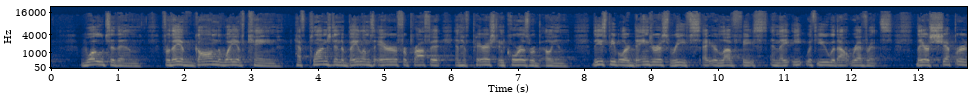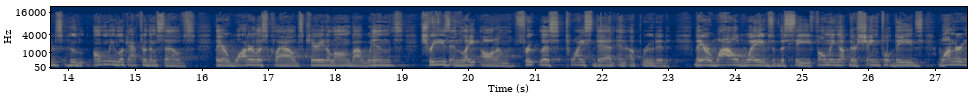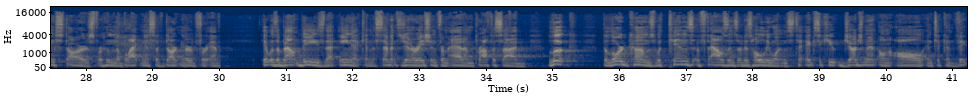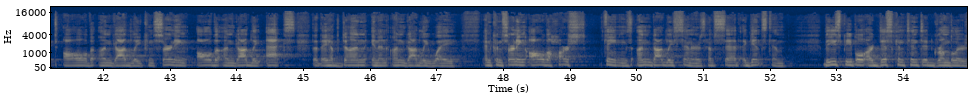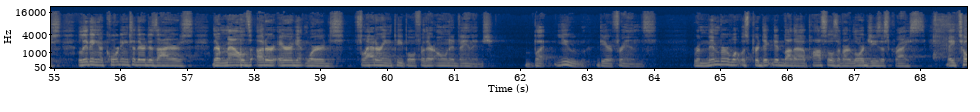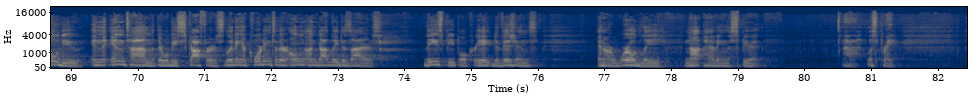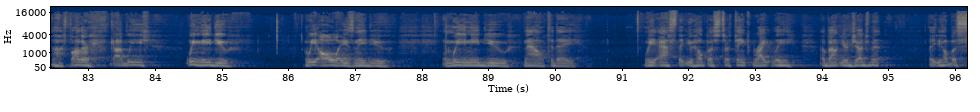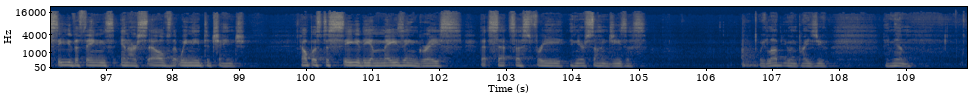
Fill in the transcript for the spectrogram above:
Woe to them, for they have gone the way of Cain, have plunged into Balaam's error for profit, and have perished in Korah's rebellion. These people are dangerous reefs at your love feast, and they eat with you without reverence. They are shepherds who only look after themselves. They are waterless clouds carried along by winds, trees in late autumn, fruitless, twice dead, and uprooted. They are wild waves of the sea, foaming up their shameful deeds, wandering stars for whom the blackness of darkness forever. It was about these that Enoch and the seventh generation from Adam prophesied Look, the Lord comes with tens of thousands of his holy ones to execute judgment on all and to convict all the ungodly concerning all the ungodly acts that they have done in an ungodly way, and concerning all the harsh things ungodly sinners have said against him. These people are discontented grumblers, living according to their desires. Their mouths utter arrogant words flattering people for their own advantage. But you, dear friends, remember what was predicted by the apostles of our Lord Jesus Christ. They told you in the end time there will be scoffers living according to their own ungodly desires. These people create divisions and are worldly, not having the Spirit. Ah, let's pray. Ah, Father, God, we, we need you. We always need you. And we need you now today. We ask that you help us to think rightly about your judgment, that you help us see the things in ourselves that we need to change. Help us to see the amazing grace that sets us free in your Son, Jesus. We love you and praise you. Amen.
